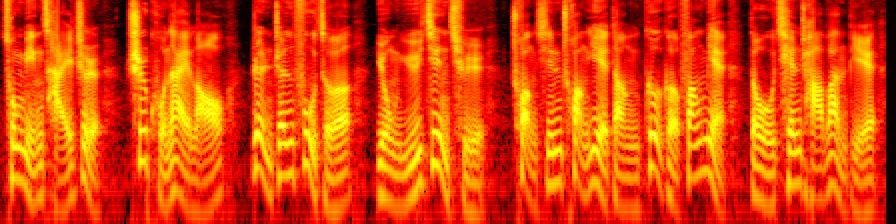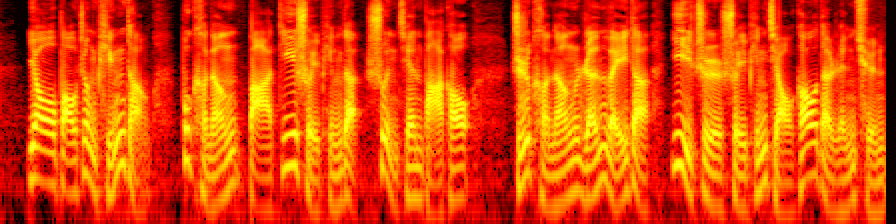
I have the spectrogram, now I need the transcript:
聪明才智、吃苦耐劳、认真负责、勇于进取、创新创业等各个方面都千差万别。要保证平等，不可能把低水平的瞬间拔高。只可能人为的抑制水平较高的人群，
